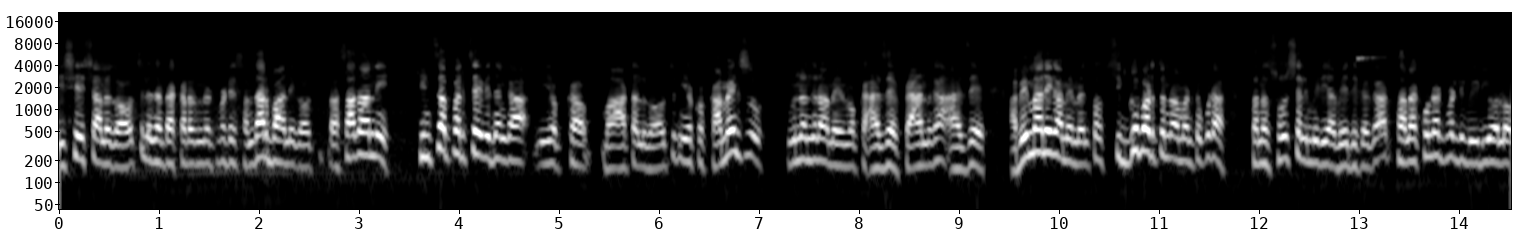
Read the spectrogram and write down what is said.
విశేషాలు కావచ్చు లేదంటే అక్కడ ఉన్నటువంటి సందర్భాన్ని కావచ్చు ప్రసాదాన్ని కించపరిచే విధంగా మీ యొక్క మాటలు కావచ్చు మీ యొక్క కమెంట్స్ ఉన్నందున మేము ఒక యాజ్ ఏ ఫ్యాన్గా యాజ్ ఏ అభిమానిగా మేము ఎంతో సిగ్గుపడుతున్నామంటూ కూడా తన సోషల్ మీడియా వేదికగా తనకున్నటువంటి వీడియోలో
